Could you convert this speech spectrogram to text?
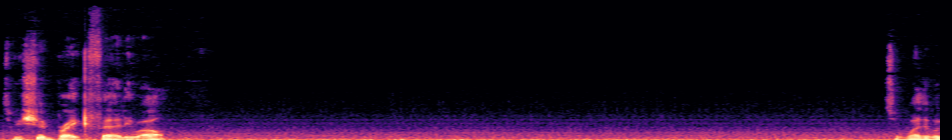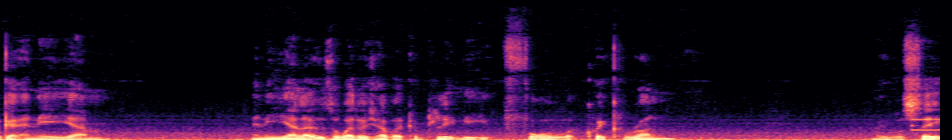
So we should brake fairly well. So whether we get any um, any yellows or whether we have a completely full quick run, we will see.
